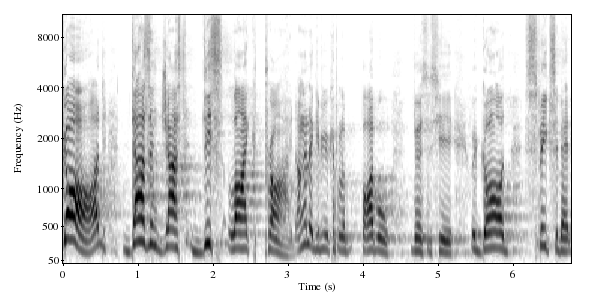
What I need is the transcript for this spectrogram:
God doesn't just dislike pride. I'm going to give you a couple of Bible verses here where God speaks about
